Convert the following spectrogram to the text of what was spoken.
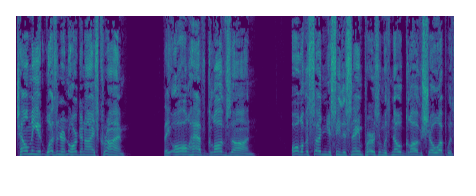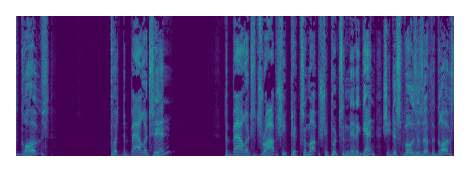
Tell me it wasn't an organized crime. They all have gloves on. All of a sudden, you see the same person with no gloves show up with gloves, put the ballots in. The ballots drop. She picks them up. She puts them in again. She disposes of the gloves.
